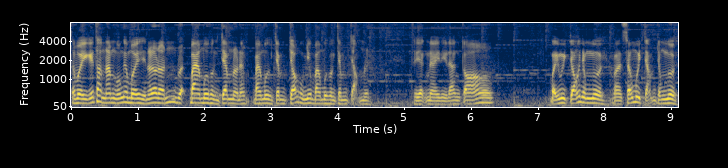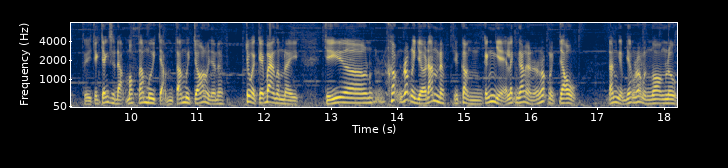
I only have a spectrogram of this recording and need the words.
Tại vì cái thanh âm của nghe mươi thì nó đến 30 phần trăm rồi nè 30 phần trăm chón cũng như 30 phần trăm chậm rồi thì đợt này thì đang có 70 chó trong người và 60 chậm trong người. Thì chắc chắn sẽ đặt mốc 80 chậm 80 chó rồi nha anh em. Chứ mà cái ban tầm này chỉ uh, rất là giờ đánh nè. Chỉ cần cắn nhẹ lách gắn là nó rất là trâu. Đánh cảm giác rất là ngon luôn.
